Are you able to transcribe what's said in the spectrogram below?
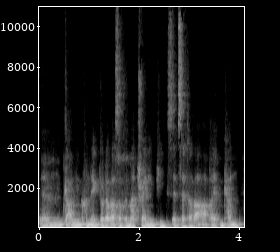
ähm, Garmin Connect oder was auch immer, Training Peaks etc. arbeiten kann,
